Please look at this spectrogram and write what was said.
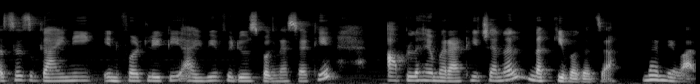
तसंच gynaec infertility I V F videos बघण्यासाठी आपलं हे मराठी चॅनल नक्की बघत जा. धन्यवाद.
